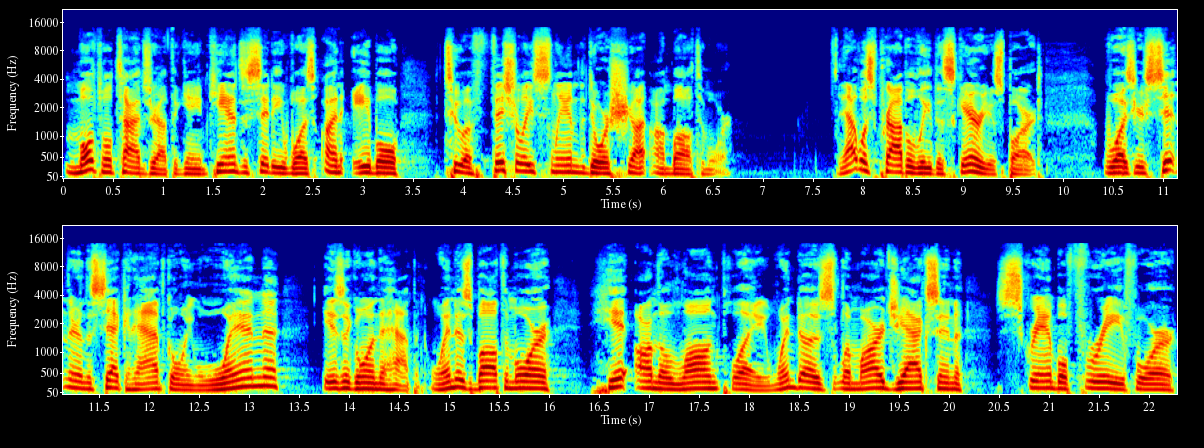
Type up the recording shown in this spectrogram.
multiple times throughout the game, Kansas City was unable to officially slam the door shut on Baltimore. That was probably the scariest part was you're sitting there in the second half going, when is it going to happen? When does Baltimore hit on the long play? When does Lamar Jackson scramble free for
